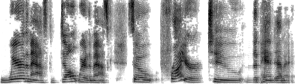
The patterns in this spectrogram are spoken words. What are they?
wear the mask, don't wear the mask. So prior to the pandemic,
